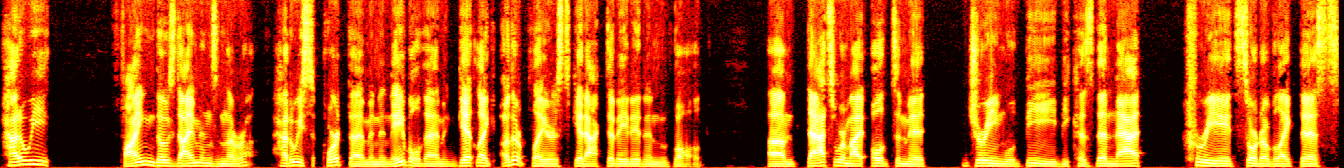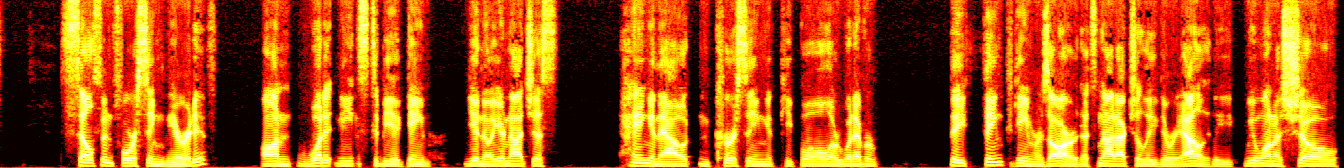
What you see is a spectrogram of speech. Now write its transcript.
how do we find those diamonds in the rough? How do we support them and enable them and get like other players to get activated and involved? Um, that's where my ultimate dream will be because then that creates sort of like this self-enforcing narrative on what it means to be a gamer. You know, you're not just hanging out and cursing at people or whatever they think gamers are. That's not actually the reality. We want to show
